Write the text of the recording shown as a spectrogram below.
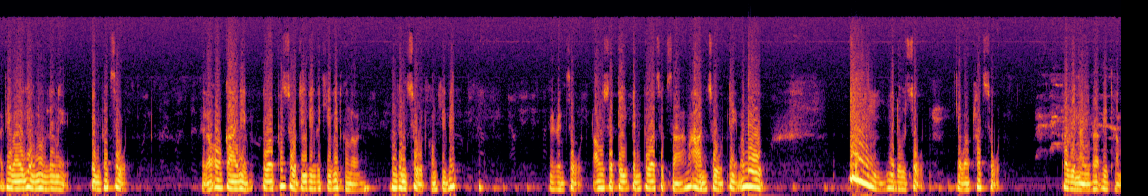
อธิบายเรื่องโน้นเรื่องนี้เป็นพระสูตรแต่เราเอากายนี่ตัวพระสูตรจริงๆคือชีวิตของเราเนี่ยมันเป็นสูตรของชีวิตมันเป็นสูตร เอาสติเป็นตัวศึกษามาอ่านสูตรเนี่ยมาดูมาดูสูตรเรียกว่าพระสูตร พระวินัยพระวิธรรม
